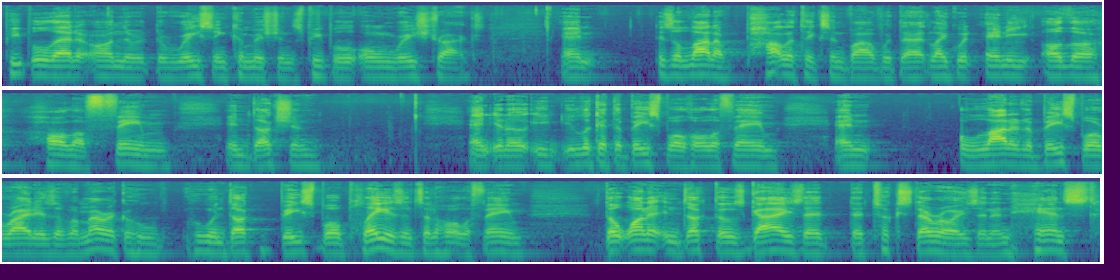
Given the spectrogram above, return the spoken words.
people that are on the, the racing commissions, people who own racetracks. And there's a lot of politics involved with that, like with any other Hall of Fame induction. And you know, you, you look at the Baseball Hall of Fame, and a lot of the baseball writers of America who, who induct baseball players into the Hall of Fame don't want to induct those guys that, that took steroids and enhanced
